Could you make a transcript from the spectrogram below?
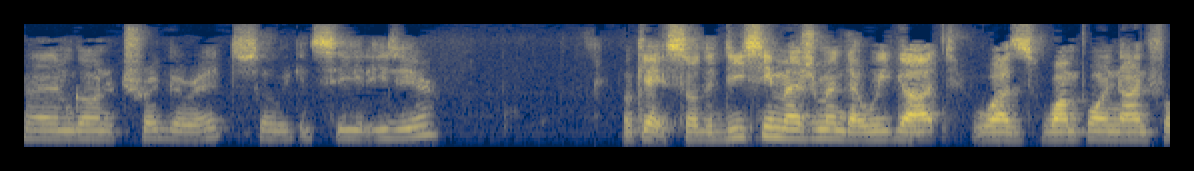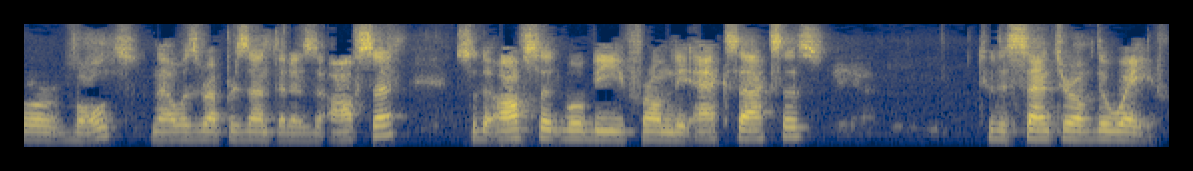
And I'm going to trigger it so we can see it easier. Okay, so the DC measurement that we got was 1.94 volts. That was represented as the offset. So the offset will be from the x-axis to the center of the wave.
